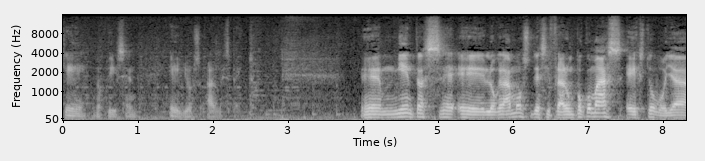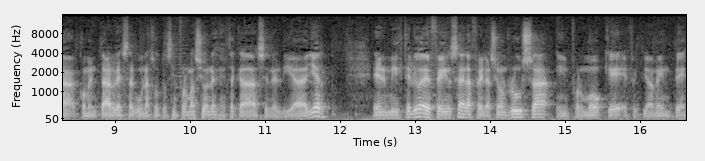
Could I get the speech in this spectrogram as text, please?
qué nos dicen ellos al respecto. Eh, mientras logramos descifrar un poco más esto, voy a comentarles algunas otras informaciones destacadas en el día de ayer. El Ministerio de Defensa de la Federación Rusa informó que efectivamente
